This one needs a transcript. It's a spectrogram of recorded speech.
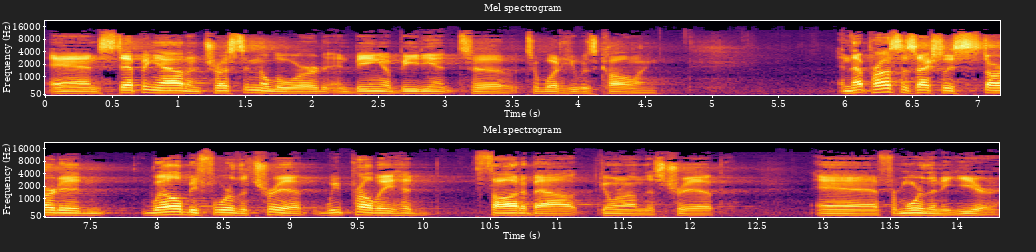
and stepping out and trusting the Lord and being obedient to, to what He was calling. And that process actually started well before the trip. We probably had thought about going on this trip uh, for more than a year.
